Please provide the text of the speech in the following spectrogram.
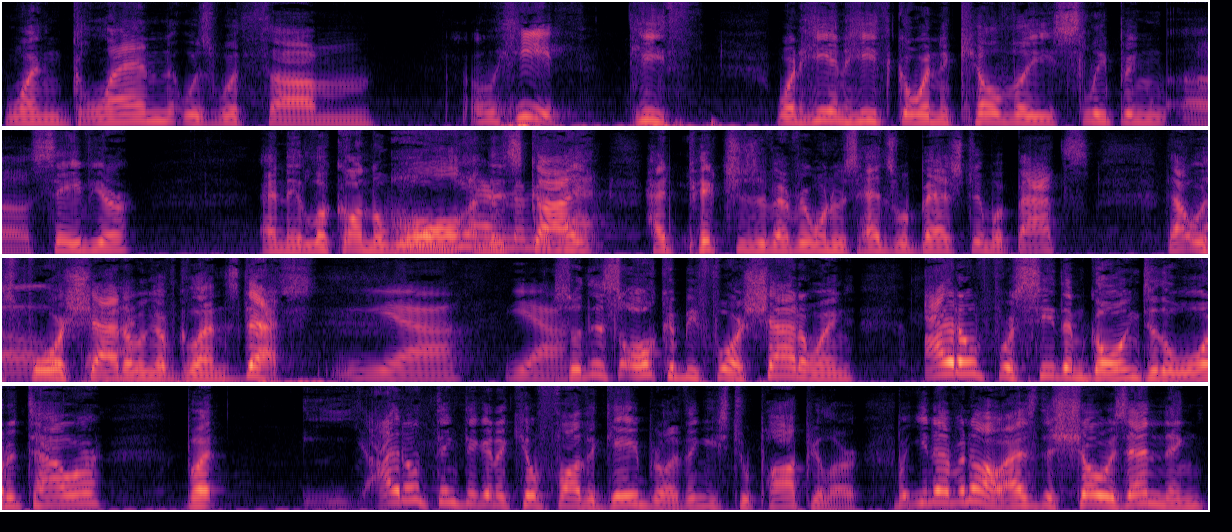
when Glenn was with um, Oh, Heath. Heath, when he and Heath go in to kill the sleeping uh, savior, and they look on the wall, Oh, yeah, and this guy that. had pictures of everyone whose heads were bashed in with bats. That Oh, was foreshadowing of Glenn's death. Yeah, yeah. So this all could be foreshadowing. I don't foresee them going to the water tower, but I don't think they're going to kill Father Gabriel. I think he's too popular. But you never know. As the show is ending,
